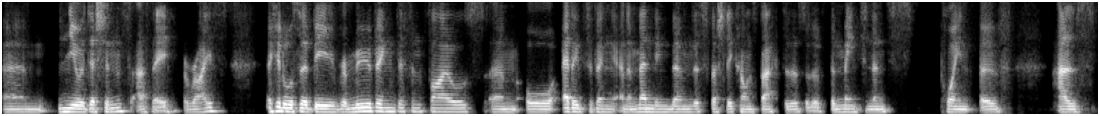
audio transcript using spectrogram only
um, new additions as they arise. It could also be removing different files um, or editing and amending them. This especially comes back to the sort of the maintenance point of as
